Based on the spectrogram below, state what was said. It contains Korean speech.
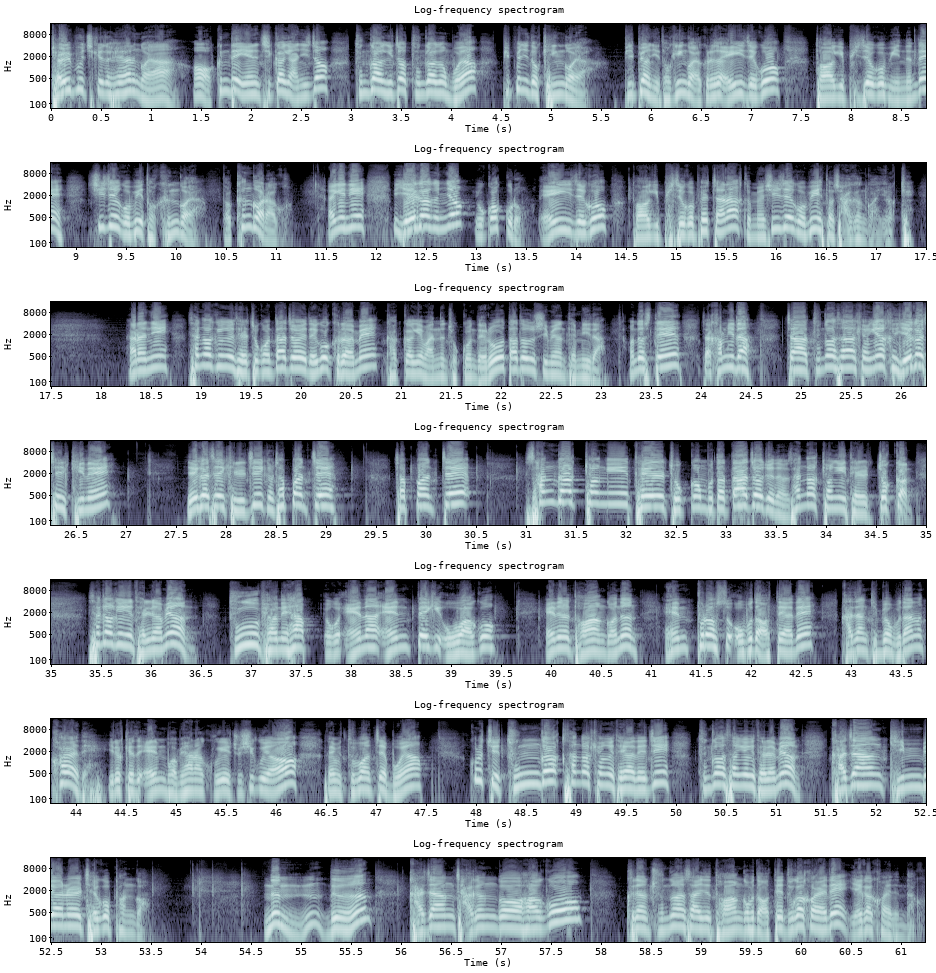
결부지켜서 해야 하는 거야. 어, 근데 얘는 직각이 아니죠? 둔각이죠? 둔각은 뭐야? B편이 더 긴 거야. B편이 더 긴 거야. 그래서 A제곱 더하기 B제곱이 있는데 C제곱이 더 큰 거야. 더 큰 거라고. 알겠니? 예각은요? 요 거꾸로. A제곱 더하기 B제곱 했잖아? 그러면 C제곱이 더 작은 거야. 이렇게. 알았니? 삼각형이 될 조건 따져야 되고 그 다음에 각각에 맞는 조건대로 따져주시면 됩니다. understand? 자 갑니다. 자 둔각 삼각형이야. 그 얘가 제일 기네. 얘가 제일 길지? 그럼 첫 번째 첫 번째 삼각형이 될 조건부터 따져줘야 돼요. 삼각형이 될 조건. 삼각형이 되려면 두 변의 합 요거 n n 빼기 5하고 n을 더한 거는 n 플러스 5보다 어때야 돼? 가장 긴 변보다는 커야 돼. 이렇게 해서 n 범위 하나 구해 주시고요. 그 다음에 두 번째 뭐야? 그렇지. 둔각 삼각형이 돼야 되지. 둔각 삼각형이 되려면 가장 긴 변을 제곱한 거. 는, 는 가장 작은 거하고 그 다음 중간 사이즈 더한 거보다 어때? 누가 커야 돼? 얘가 커야 된다고.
